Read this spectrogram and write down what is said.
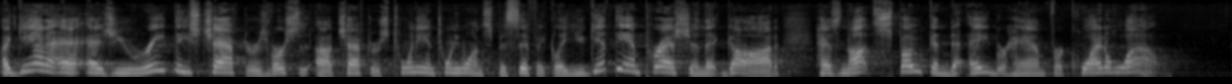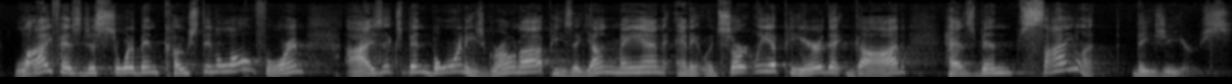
again, as you read these chapters, verses, uh, chapters 20 and 21 specifically, you get the impression that God has not spoken to Abraham for quite a while. Life has just sort of been coasting along for him. Isaac's been born, he's grown up, he's a young man, and it would certainly appear that God has been silent these years.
